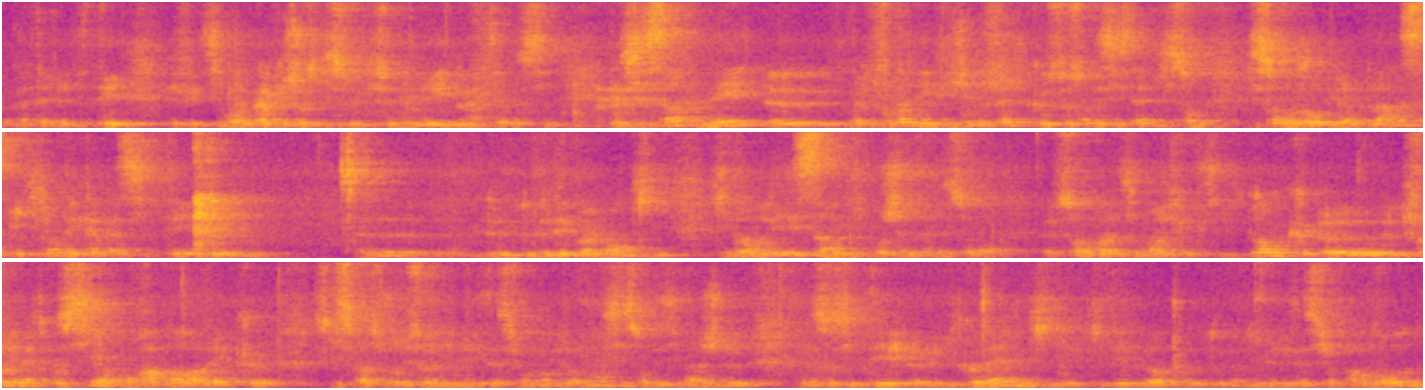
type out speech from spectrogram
la matérialité, effectivement, n'est pas quelque chose qui se, qui se numérise de manière aussi, aussi simple, mais euh, il ne faut pas négliger le fait que ce sont des systèmes qui sont, qui sont aujourd'hui en place et qui ont des capacités de, euh, de, déploiement qui, qui, dans les 5-10 prochaines années, seront, euh, seront relativement effectives. Donc, il faut les mettre aussi en, rapport avec qui se passe aujourd'hui sur la numérisation de l'environnement. Ici, ce sont des images de, la société euh, Iconem qui, développe de la numérisation par drone,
